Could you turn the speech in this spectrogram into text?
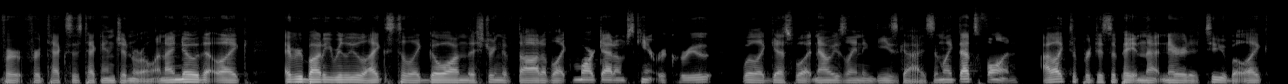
for for Texas Tech in general. And I know that like everybody really likes to like go on the string of thought of like Mark Adams can't recruit. Well, like guess what? Now he's landing these guys, and like that's fun. I like to participate in that narrative too. But like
